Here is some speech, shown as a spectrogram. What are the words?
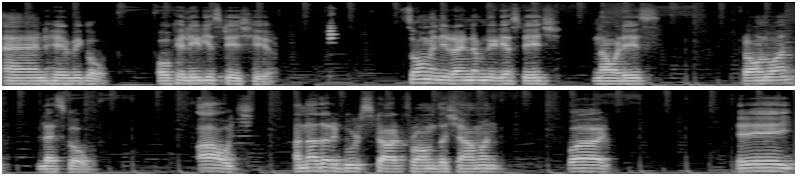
and here we go. Okay Lydia stage here. So many random Lydia stage nowadays. Round one let's go. Ouch. Another good start from the shaman. But hey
